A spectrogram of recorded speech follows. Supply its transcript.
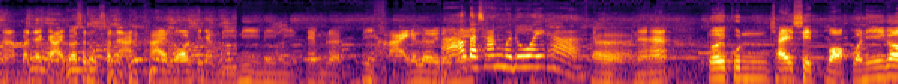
นะฮะบรรยากาศก็สนุกสนานคลายร้อนเป็นอย่างดีนี่นี่นี่เต็มเลย นี่ขายกันเลยตรงเอานี้ตาช่างมาด้วยค่ะ เออนะฮะ โดยคุณชัยสิทธิ์บอกวันนี้ก็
